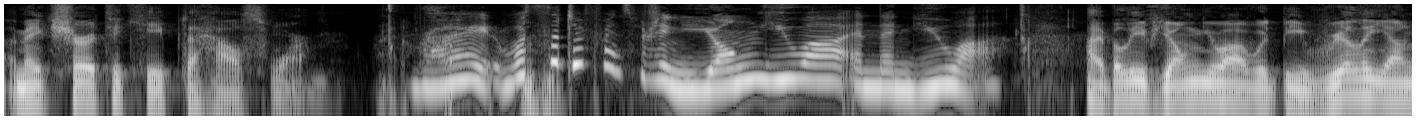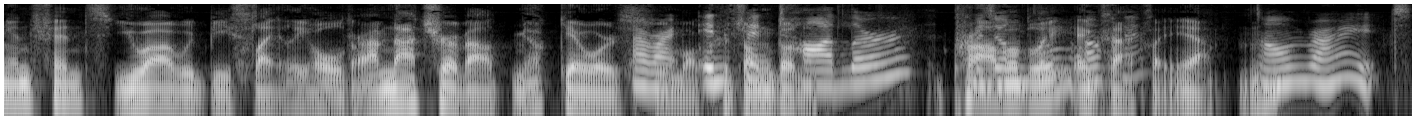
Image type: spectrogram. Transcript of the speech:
uh, make sure to keep the house warm. Right. What's the difference between 영유아 and then 유아? I believe 영유아 would be really young infants. 유아 would be slightly older. I'm not sure about 몇 개월수. All right. 뭐 그 Infant, 정도는. toddler? 그 Probably, 정도? Okay. exactly, yeah. Mhm. All right.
